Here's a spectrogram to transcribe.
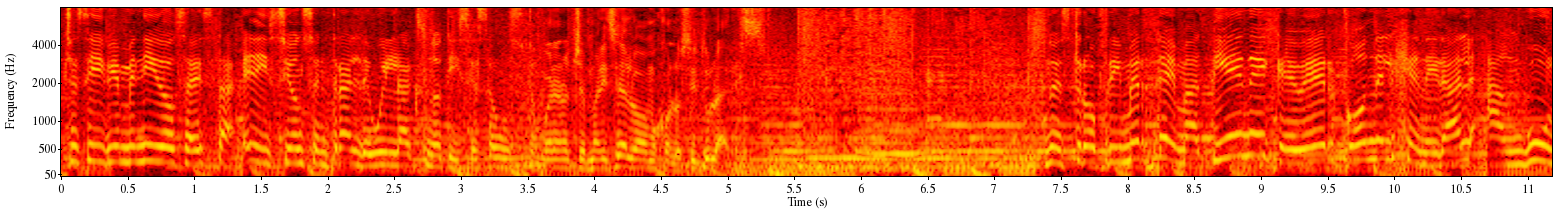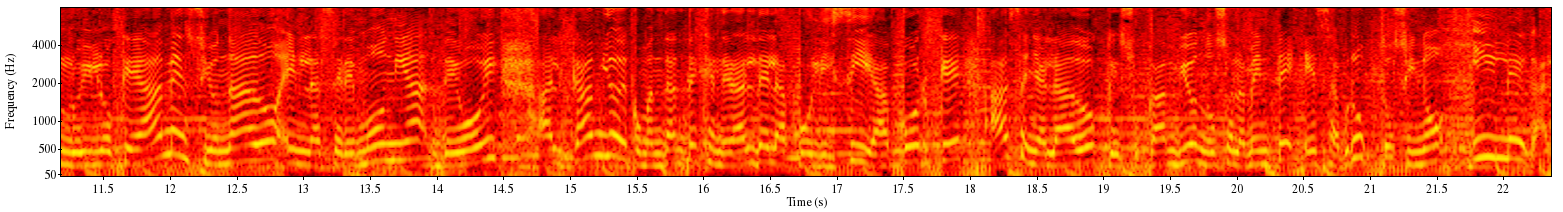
noches y bienvenidos a esta edición central de Willax Noticias. Augusto. Buenas noches, Maricelo. Vamos con los titulares. Nuestro primer tema tiene que ver con el general Angulo y lo que ha mencionado en la ceremonia de hoy al cambio de comandante general de la policía, porque ha señalado que su cambio no solamente es abrupto, sino ilegal.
